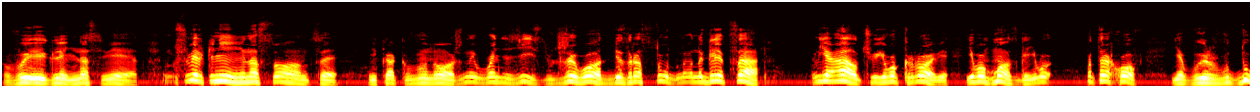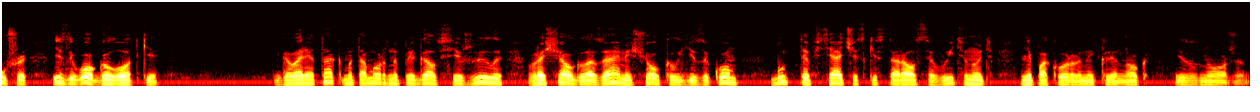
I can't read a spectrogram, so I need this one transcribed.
выглянь на свет, сверкни на солнце, и как в ножны вонзись в живот безрассудного наглеца. Я алчу его крови, его мозга, его потрохов, я вырву души из его глотки. Говоря так, Матамор напрягал все жилы, вращал глазами, щелкал языком, будто всячески старался вытянуть непокорный клинок из ножен.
